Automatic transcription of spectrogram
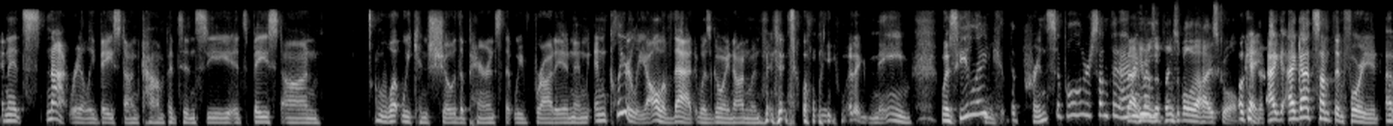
and it's not really based on competency it's based on what we can show the parents that we've brought in and and clearly all of that was going on when Minatoli what a name. Was he hmm. like the principal or something? I yeah he was the principal of the high school. Okay yeah. I, I got something for you. Uh,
